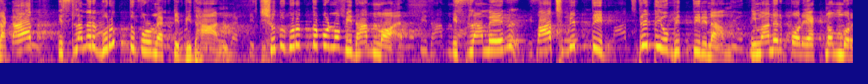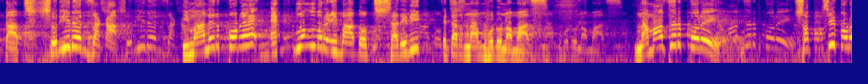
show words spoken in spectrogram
জাকাত ইসলামের গুরুত্বপূর্ণ একটি বিধান। শুধু গুরুত্বপূর্ণ বিধান নয়, ইসলামের পাঁচ ভিত্তির, তৃতীয় ভিত্তির নাম। ইমানের পরে এক নম্বর কাজ, শরীরের জাকাত ইমানের পরে এক নম্বর ইবাদত, শারীরিক, এটার নাম হলো নামাজ। নামাজের পরে সবচেয়ে বড়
